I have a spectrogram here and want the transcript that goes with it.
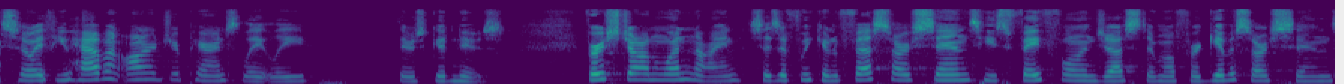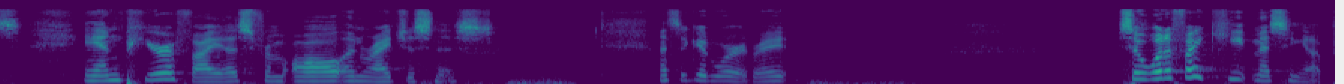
So if you haven't honored your parents lately, there's good news. 1 John 1 9 says, If we confess our sins, he's faithful and just and will forgive us our sins and purify us from all unrighteousness. That's a good word, right? So, what if I keep messing up?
